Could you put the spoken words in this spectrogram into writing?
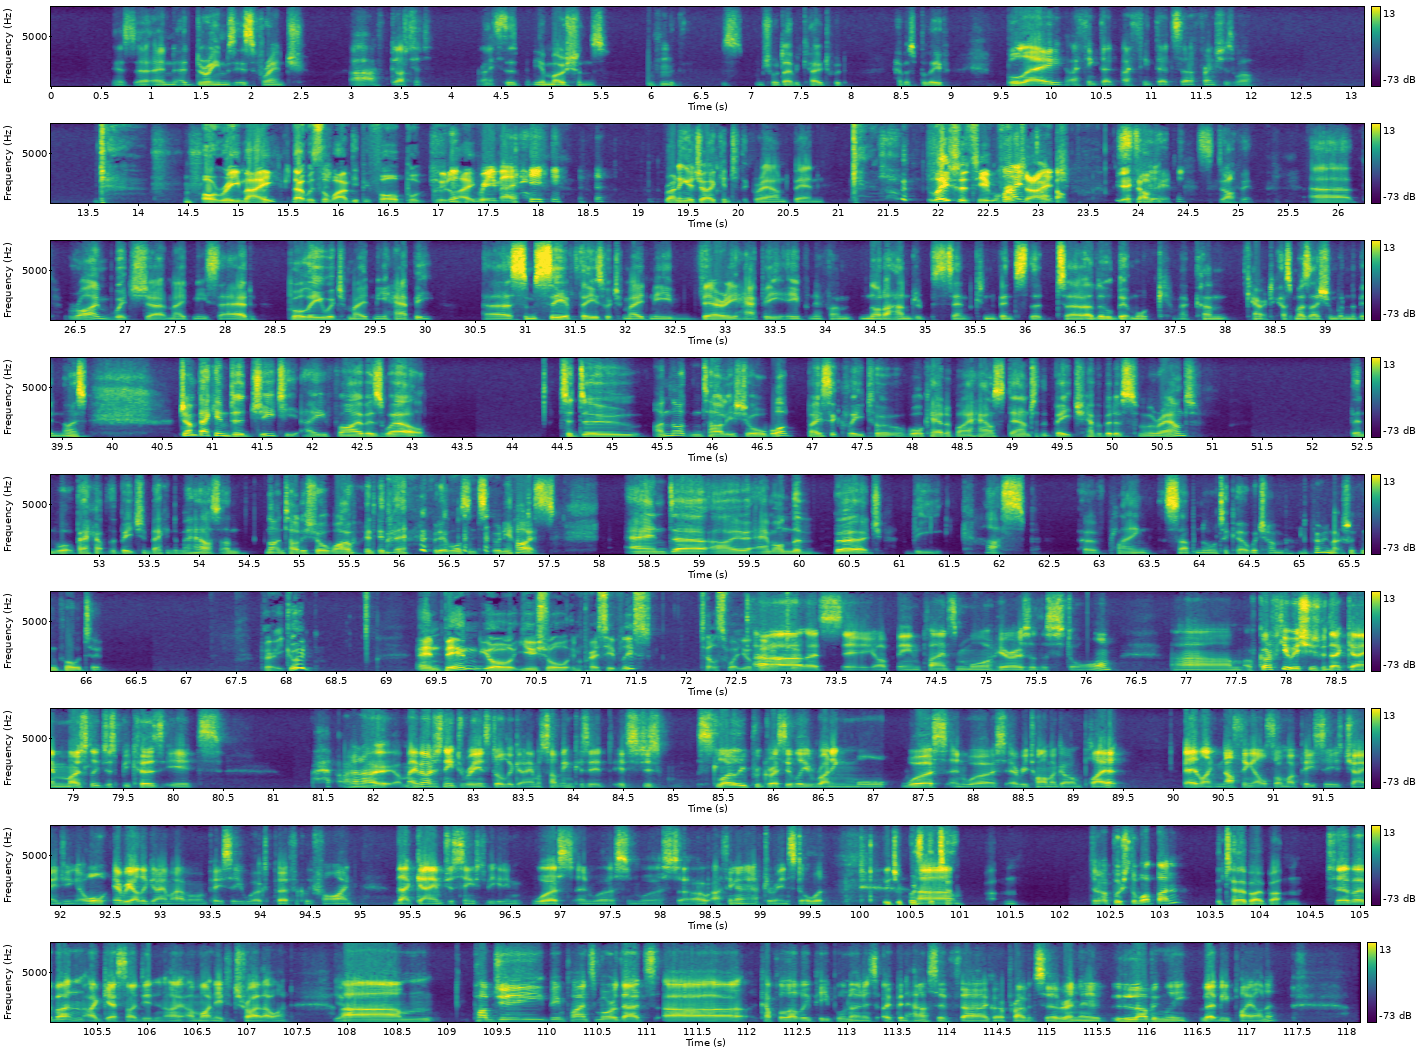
yes, uh, and uh, Dreams is French. Ah, got it. Right. It's- There's many emotions. Mhm. I'm sure David Cage would have us believe. Boulet, I think that I think that's uh, French as well. Or Remay, that was the one before Bu- Poulet. Remake. Running a joke into the ground, Ben. At least it's him for a Why not? change. Yeah. Stop it. Stop it. Uh, Rime, which uh, made me sad. Bully, which made me happy. Uh, some Sea of Thieves, which made me very happy, even if I'm not 100% convinced that uh, a little bit more c- uh, character customization wouldn't have been nice. Jump back into GTA 5 as well. To do, I'm not entirely sure what, basically to walk out of my house down to the beach, have a bit of swim around, then walk back up the beach and back into my house. I'm not entirely sure why I went in there, but it wasn't to do any heists. And uh, I am on the verge, the cusp of playing Subnautica, which I'm very much looking forward to. Very good. And Ben, your usual impressive list. Tell us what you've been Uh, up to. let's see. I've been playing some more Heroes of the Storm. Um, I've got a few issues with that game, mostly just because it's. I don't know. Maybe I just need to reinstall the game or something because it, it's just slowly, progressively running more worse and worse every time I go and play it. And like nothing else on my PC is changing. All every other game I have on my PC works perfectly fine. That game just seems to be getting worse and worse and worse. So I, I think I'm gonna have to reinstall it. Did you push the, Um, did I push the what button? the turbo button? turbo button? I guess I didn't. I, I might need to try that one. Um, PUBG, been playing some more of that. Uh, a couple of lovely people known as Open House have uh, got a private server and they lovingly let me play on it.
